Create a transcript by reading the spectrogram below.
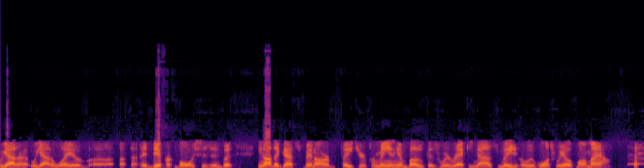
we got a we got a way of uh, uh, uh, different voices and but you know I think that's been our feature for me and him both as we're recognized immediately once we open our mouth.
